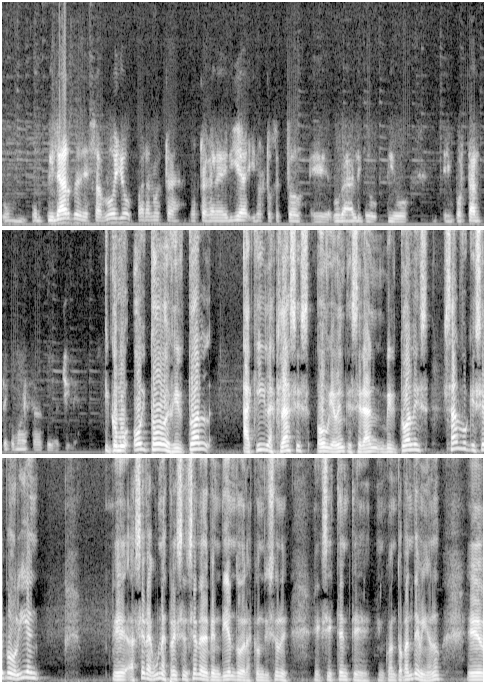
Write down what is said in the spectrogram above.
un, pilar de desarrollo para nuestra, nuestra ganadería y nuestro sector eh, rural y productivo importante como es el sur de Chile. Y como hoy todo es virtual, aquí las clases obviamente serán virtuales, salvo que se podrían eh, hacer algunas presenciales dependiendo de las condiciones existentes en cuanto a pandemia, ¿no? Eh,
